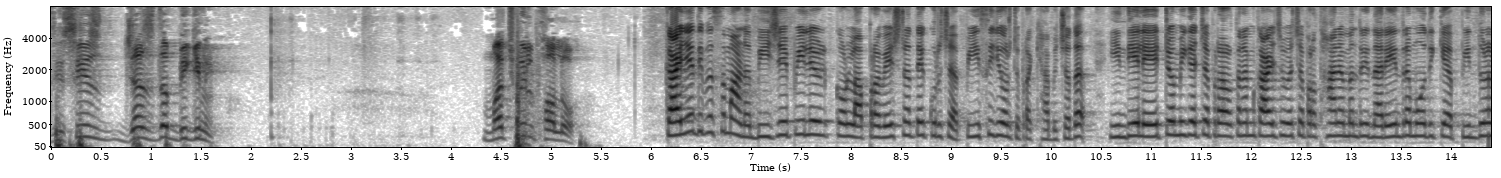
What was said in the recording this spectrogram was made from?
This is just the beginning. Much will follow. കഴിഞ്ഞ ദിവസമാണ് ബി ജെ പിയിലേക്കുള്ള പ്രവേശനത്തെക്കുറിച്ച് പി സി ജോർജ് പ്രഖ്യാപിച്ചത്. ഇന്ത്യയിലെ ഏറ്റവും മികച്ച പ്രവർത്തനം കാഴ്ചവെച്ച പ്രധാനമന്ത്രി നരേന്ദ്രമോദിക്ക് പിന്തുണ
